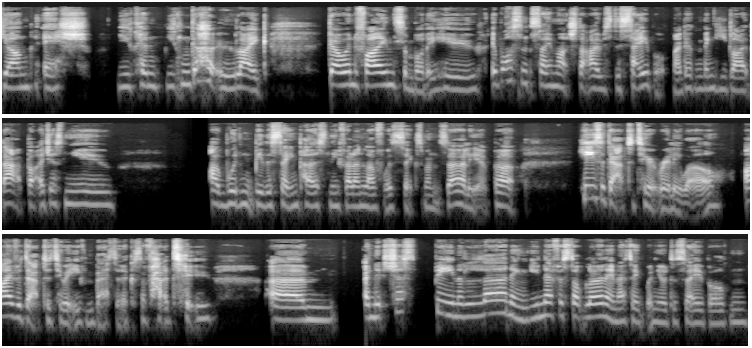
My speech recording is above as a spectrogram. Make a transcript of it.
young-ish. You can you can go like go and find somebody who it wasn't so much that I was disabled. I didn't think he'd like that, but I just knew I wouldn't be the same person he fell in love with six months earlier. But he's adapted to it really well. I've adapted to it even better because I've had to. Um, and it's just been a learning. You never stop learning, I think, when you're disabled. And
